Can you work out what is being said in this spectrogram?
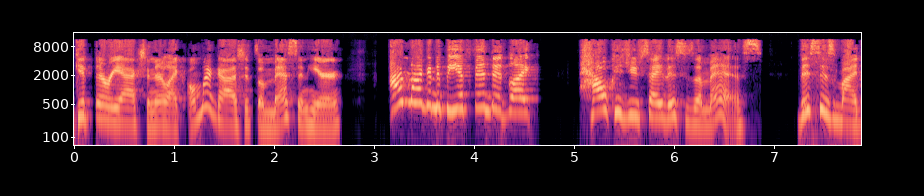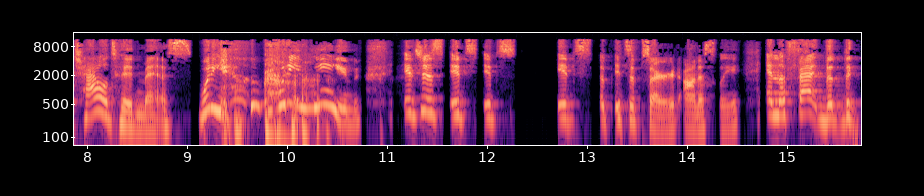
get their reaction. They're like, Oh my gosh, it's a mess in here. I'm not going to be offended. Like, how could you say this is a mess? This is my childhood mess. What do you what do you mean? It's just it's it's it's it's absurd, honestly. And the fact that the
